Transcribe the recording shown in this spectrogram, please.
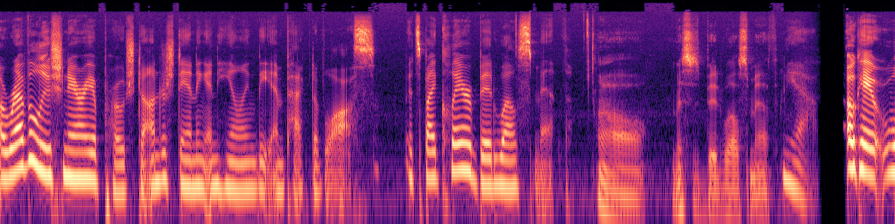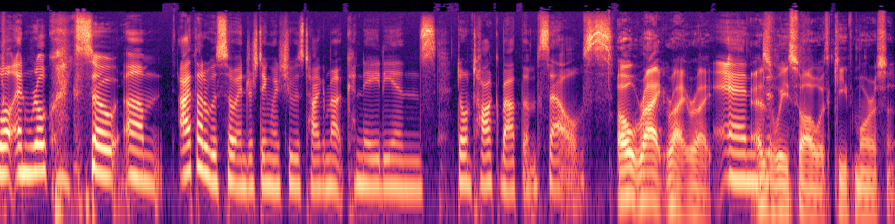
a revolutionary approach to understanding and healing the impact of loss. It's by Claire Bidwell Smith. Oh, Mrs. Bidwell Smith. Yeah. Okay, well, and real quick, so um, I thought it was so interesting when she was talking about Canadians don't talk about themselves. Oh, right, right, right. And- as we saw with Keith Morrison.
